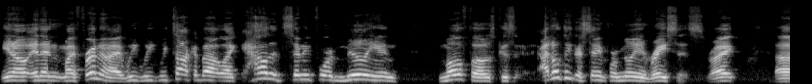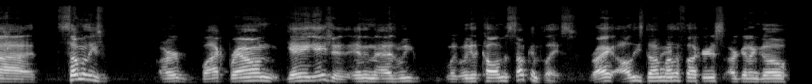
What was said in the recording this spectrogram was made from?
you know and then my friend and i we, we, we talk about like how did 74 million mofos because i don't think there's 74 million races right uh, some of these are black brown gay asian and as we like we call them the sunken place right all these dumb motherfuckers are going to go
